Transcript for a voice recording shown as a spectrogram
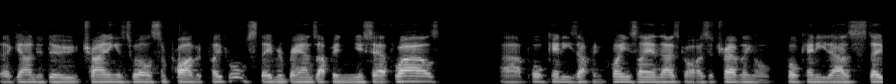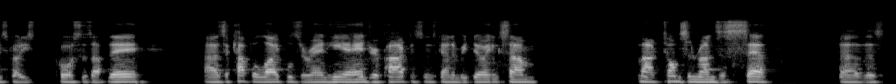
are going to do training as well as some private people. Stephen Brown's up in New South Wales. Uh, Paul Kenny's up in Queensland. Those guys are travelling, or Paul Kenny does. Steve's got his courses up there. Uh, there's a couple of locals around here. Andrew Parkinson's going to be doing some. Mark Thompson runs a South, uh, the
